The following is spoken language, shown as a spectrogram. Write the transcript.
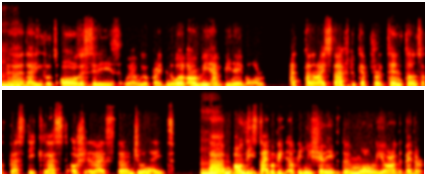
uh, mm-hmm. that includes all the cities where we operate in the world. And we have been able at Panerai staff to capture 10 tons of plastic last, last uh, June 8th. Mm-hmm. Um, on these type of, of initiatives, the more we are, the better.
